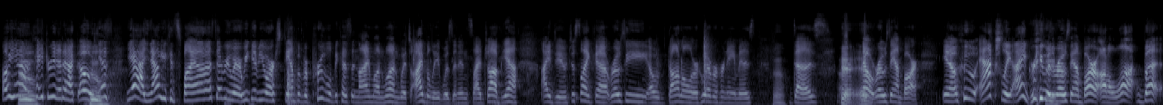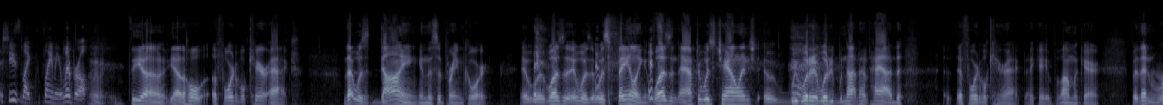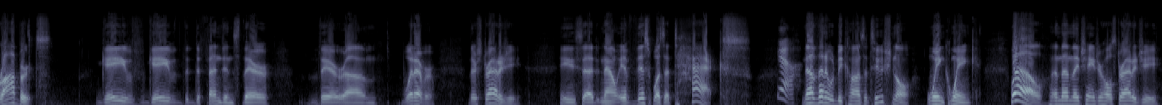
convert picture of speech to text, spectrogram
oh yeah, Who? Patriot Act. Oh Who? yes, yeah. Now you can spy on us everywhere. We give you our stamp of approval because of 911, which I believe was an inside job. Yeah, I do. Just like uh, Rosie O'Donnell or whoever her name is does. Or, Yeah, no, Roseanne Barr. You know, who actually I agree with Yeah. Roseanne Barr on a lot, but she's like flaming liberal. the uh, yeah, the whole Affordable Care Act that was dying in the Supreme Court. It, it was it was it was failing. It wasn't after it was challenged. uh, We would would not have had Affordable Care Act, aka Obamacare. But then Roberts gave gave the defendants their their um, whatever their strategy. He said, "Now, if this was a tax." Yeah. Now then it would be constitutional. Wink, wink. Well, and then they change your whole strategy,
